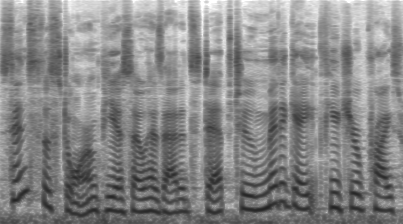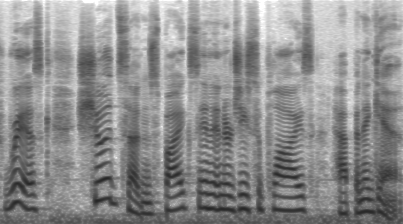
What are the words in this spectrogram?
Since the storm, PSO has added steps to mitigate future price risk should sudden spikes in energy supplies happen again.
